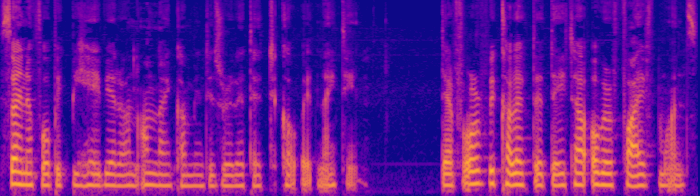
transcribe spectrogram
xenophobic behavior on online communities related to COVID-19. Therefore, we collected data over five months.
